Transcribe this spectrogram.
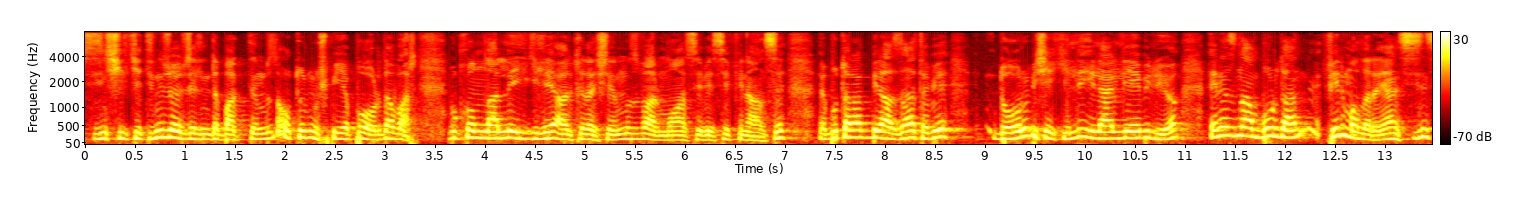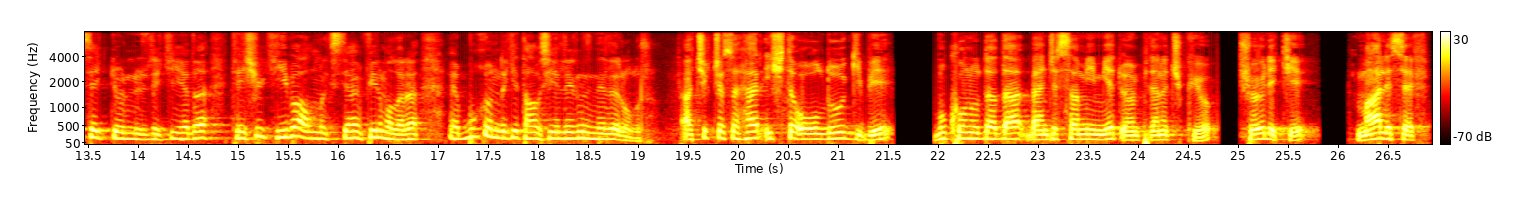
sizin şirketiniz özelinde baktığımızda oturmuş bir yapı orada var. Bu konularla ilgili arkadaşlarımız var. Muhasebesi, finansı. E bu taraf biraz daha tabii doğru bir şekilde ilerleyebiliyor. En azından buradan firmalara yani sizin sektörünüzdeki ya da teşvik hibe almak isteyen firmalara e, bu konudaki tavsiyeleriniz neler olur? Açıkçası her işte olduğu gibi Bu konuda da bence samimiyet ön plana çıkıyor. Şöyle ki maalesef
